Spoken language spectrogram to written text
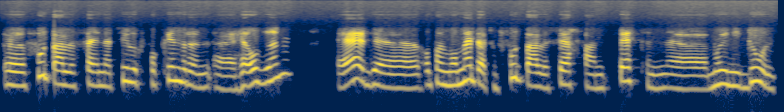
eh, voetballers zijn natuurlijk voor kinderen eh, helden. Hè, de, op het moment dat een voetballer zegt van pesten eh, moet je niet doen,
